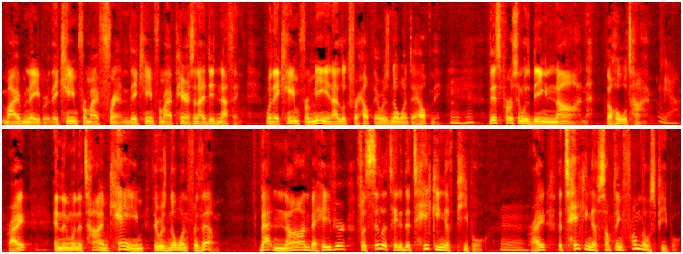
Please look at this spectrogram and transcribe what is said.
my neighbor, they came for my friend, they came for my parents, and I did nothing. When they came for me and I looked for help, there was no one to help me. Mm-hmm. This person was being non the whole time. Yeah. Right? Mm-hmm. And then when the time came, there was no one for them that non behavior facilitated the taking of people, mm. right? The taking of something from those people.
